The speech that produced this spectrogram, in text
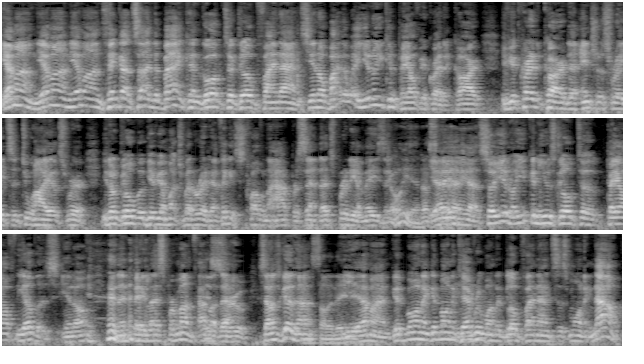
Yeah, man, yeah, man, yeah, man. Think outside the bank and go up to Globe Finance. You know, by the way, you know you can pay off your credit card. If your credit card uh, interest rates are too high elsewhere, you know, Globe will give you a much better rate. I think it's 12.5%. That's pretty amazing. Oh, yeah, that's Yeah, yeah, yeah. So, you know, you can use Globe to pay off the others, you know, and then pay less per month. How about that? true. Sounds good, huh? Consolidated. Yeah, man. Good morning. Good morning to everyone at Globe Finance this morning. Now,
